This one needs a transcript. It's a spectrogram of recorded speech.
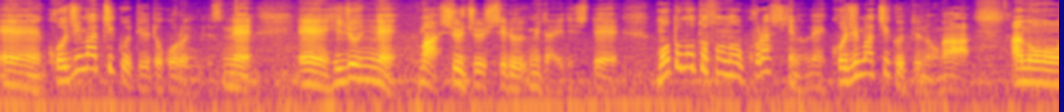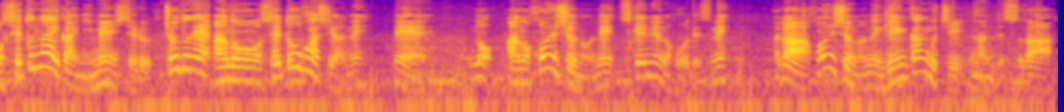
えー、小島地区というところにですね、えー、非常にね、まあ、集中してるみたいでして、もともとその倉敷のね、小島地区っていうのが、あの、瀬戸内海に面してる。ちょうどね、あの、瀬戸大橋がね、ね、の、あの、本州のね、付け根の方ですね。だから、本州のね、玄関口なんですが、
